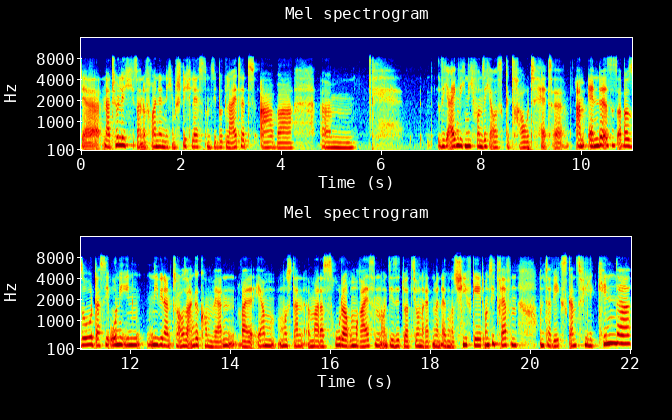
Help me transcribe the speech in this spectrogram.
der natürlich seine Freundin nicht im Stich lässt und sie begleitet, aber ähm, sich eigentlich nicht von sich aus getraut hätte. Am Ende ist es aber so, dass sie ohne ihn nie wieder zu Hause angekommen werden, weil er muss dann immer das Ruder rumreißen und die Situation retten, wenn irgendwas schief geht. Und sie treffen unterwegs ganz viele Kinder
